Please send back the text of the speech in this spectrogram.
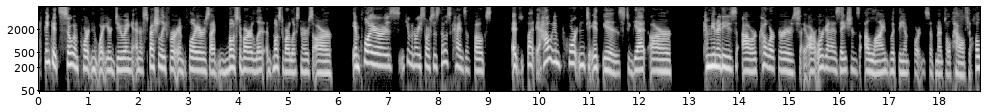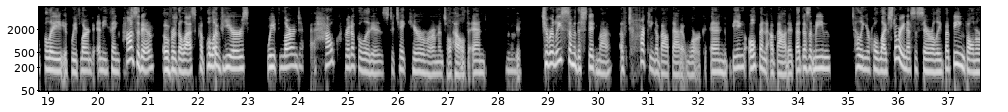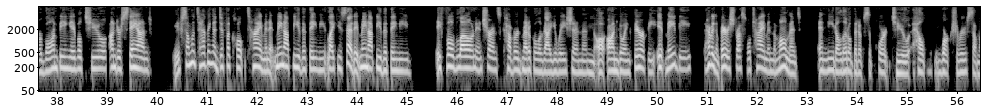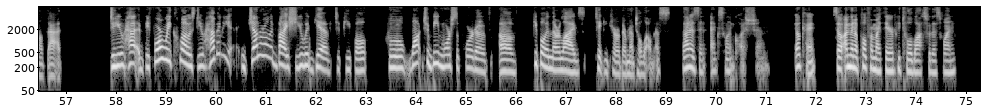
I think it's so important what you're doing, and especially for employers. I, most of our li- most of our listeners are employers, human resources, those kinds of folks. It, but how important it is to get our communities, our coworkers, our organizations aligned with the importance of mental health. Hopefully, if we've learned anything positive over the last couple of years, we've learned how critical it is to take care of our mental health and mm-hmm. To release some of the stigma of talking about that at work and being open about it. That doesn't mean telling your whole life story necessarily, but being vulnerable and being able to understand if someone's having a difficult time and it may not be that they need, like you said, it may not be that they need a full blown insurance covered medical evaluation and ongoing therapy. It may be having a very stressful time in the moment and need a little bit of support to help work through some of that. Do you have, before we close, do you have any general advice you would give to people who want to be more supportive of people in their lives taking care of their mental wellness? That is an excellent question. Okay. So I'm going to pull from my therapy toolbox for this one.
